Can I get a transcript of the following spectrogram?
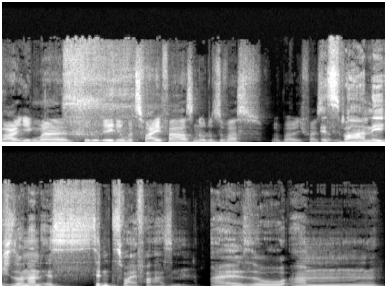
war irgendwann so eine Regelung bei zwei Phasen oder sowas? Aber ich weiß Es halt nicht war nicht, sondern es sind zwei Phasen. Also, ähm,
